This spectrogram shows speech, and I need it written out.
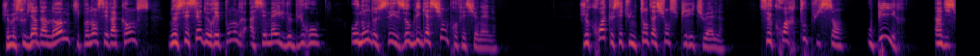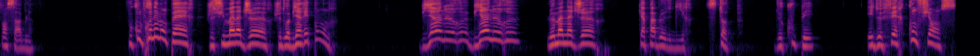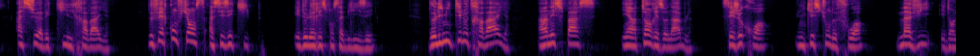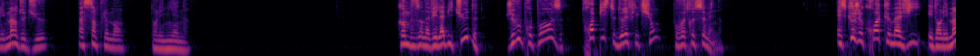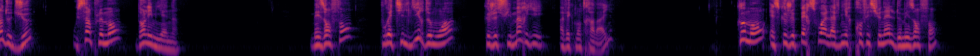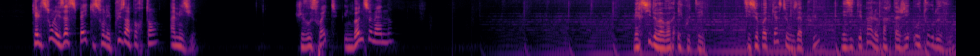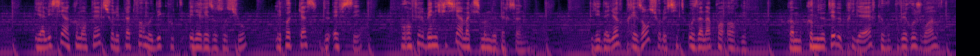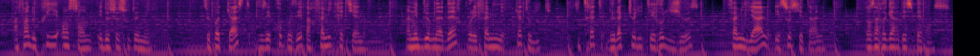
Je me souviens d'un homme qui, pendant ses vacances, ne cessait de répondre à ses mails de bureau au nom de ses obligations professionnelles. Je crois que c'est une tentation spirituelle, se croire tout-puissant, ou pire, indispensable. Vous comprenez mon père, je suis manager, je dois bien répondre. Bien heureux, bien heureux, le manager, capable de dire stop, de couper, et de faire confiance à ceux avec qui il travaille, de faire confiance à ses équipes et de les responsabiliser, de limiter le travail à un espace et un temps raisonnable, c'est, je crois, une question de foi. Ma vie est dans les mains de Dieu, pas simplement dans les miennes. Comme vous en avez l'habitude, je vous propose trois pistes de réflexion pour votre semaine. Est-ce que je crois que ma vie est dans les mains de Dieu ou simplement dans les miennes? Mes enfants pourraient-ils dire de moi que je suis marié avec mon travail? Comment est-ce que je perçois l'avenir professionnel de mes enfants? Quels sont les aspects qui sont les plus importants à mes yeux? Je vous souhaite une bonne semaine Merci de m'avoir écouté. Si ce podcast vous a plu, n'hésitez pas à le partager autour de vous et à laisser un commentaire sur les plateformes d'écoute et les réseaux sociaux, les podcasts de FC, pour en faire bénéficier un maximum de personnes. Il est d'ailleurs présent sur le site osana.org, comme communauté de prière que vous pouvez rejoindre afin de prier ensemble et de se soutenir. Ce podcast vous est proposé par Famille Chrétienne, un hebdomadaire pour les familles catholiques qui traite de l'actualité religieuse familiale et sociétale, dans un regard d'espérance.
